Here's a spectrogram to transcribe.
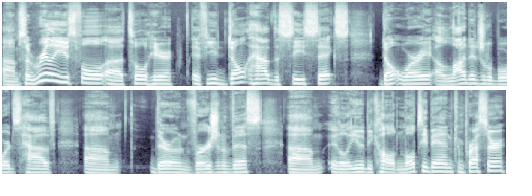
Um, so really useful uh, tool here. If you don't have the C6, don't worry. A lot of digital boards have um, their own version of this. Um, it'll either be called multiband compressor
